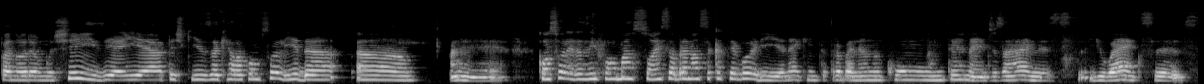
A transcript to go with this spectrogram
Panorama X, e aí é a pesquisa que ela consolida uh, é, consolida as informações sobre a nossa categoria, né? Quem está trabalhando com internet, designers, UXs,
